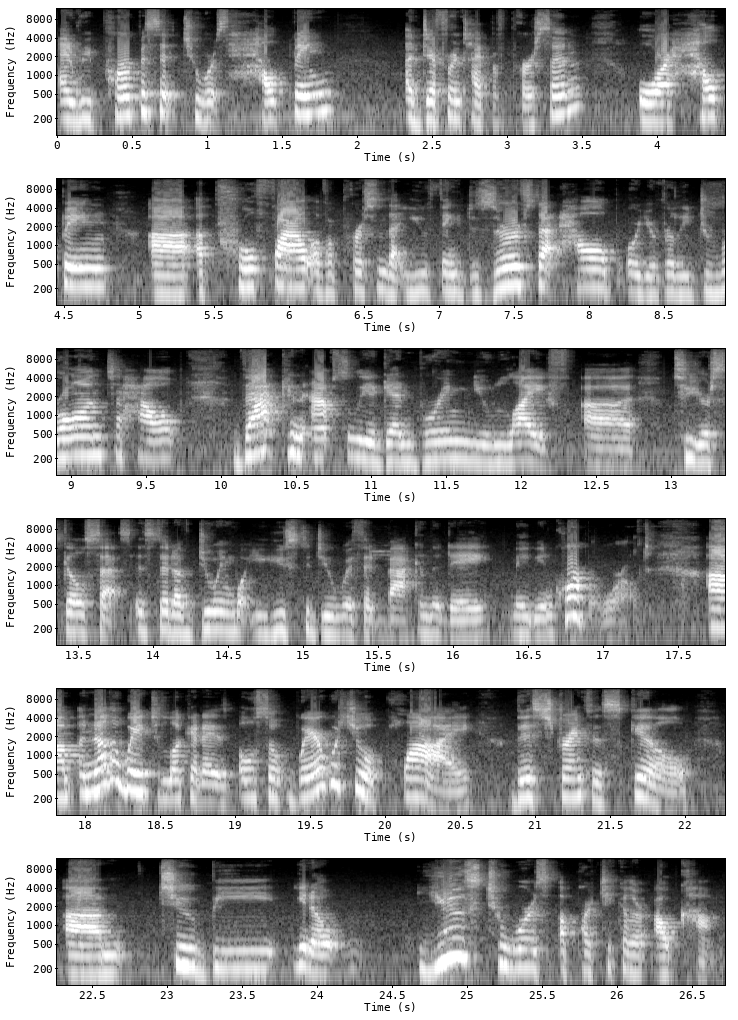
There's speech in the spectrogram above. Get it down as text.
and repurpose it towards helping a different type of person or helping uh, a profile of a person that you think deserves that help or you're really drawn to help, that can absolutely, again, bring new life uh, to your skill sets instead of doing what you used to do with it back in the day, maybe in corporate world. Um, another way to look at it is also where would you apply this strength and skill um, to be, you know, used towards a particular outcome?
